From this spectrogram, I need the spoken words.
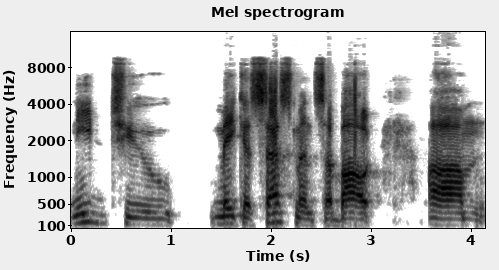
need to make assessments about um,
